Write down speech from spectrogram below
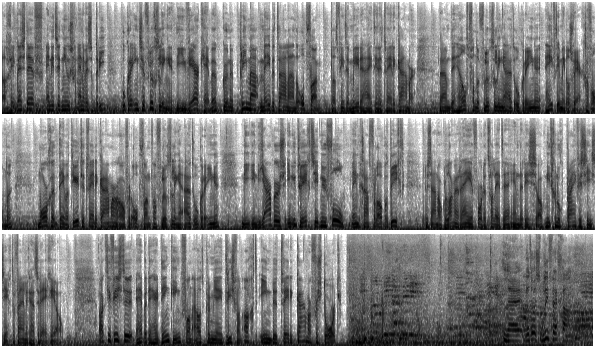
Goedemiddag, ik ben Stef en dit is het nieuws van NWS op 3. Oekraïense vluchtelingen die werk hebben kunnen prima meebetalen aan de opvang. Dat vindt een meerderheid in de Tweede Kamer. Ruim de helft van de vluchtelingen uit Oekraïne heeft inmiddels werk gevonden. Morgen debatteert de Tweede Kamer over de opvang van vluchtelingen uit Oekraïne. Die in de jaarbeurs in Utrecht zit nu vol en gaat voorlopig dicht. Er staan ook lange rijen voor de toiletten en er is ook niet genoeg privacy, zegt de veiligheidsregio. Activisten hebben de herdenking van oud-premier Dries van Acht in de Tweede Kamer verstoord. Nee, wilt u alsjeblieft weggaan?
